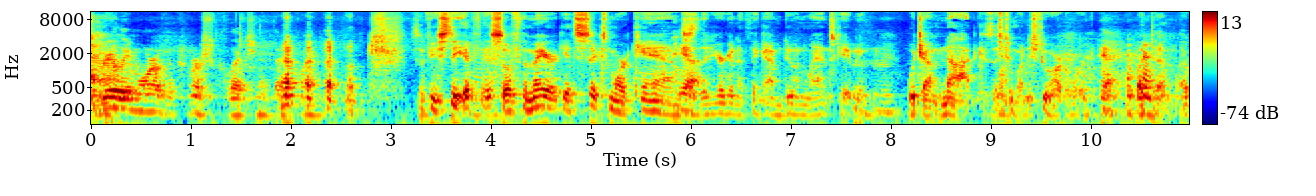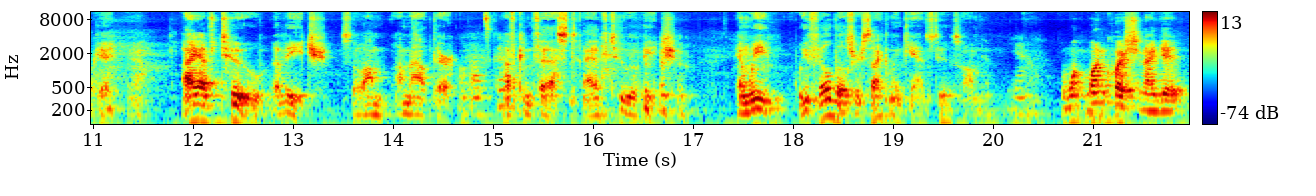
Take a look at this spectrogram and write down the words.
it's really more of a commercial collection at that point. So if you see, if so, if the mayor gets six more cans, Yeah. then you're going to think I'm doing landscaping, Mhm. which I'm not because it's too much, too hard to work. Yeah. But um, okay, yeah. I have two of each, so I'm I'm out there. well, that's good. I've confessed. I have two of each, and we we fill those recycling cans too. So I'm yeah. One, one question I get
